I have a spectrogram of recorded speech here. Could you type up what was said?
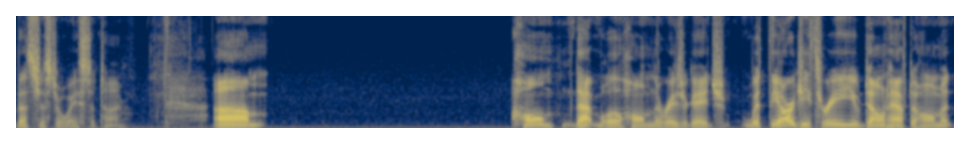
that's just a waste of time. Um, home that will home the RazorGage. With the RG3, you don't have to home it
